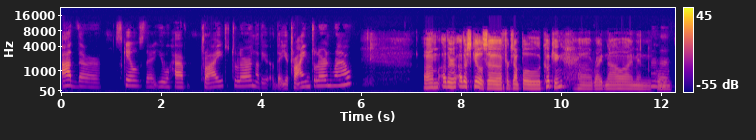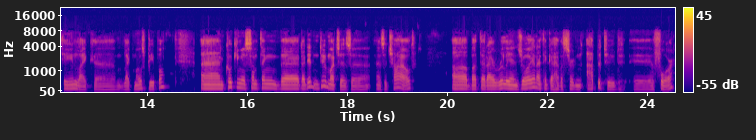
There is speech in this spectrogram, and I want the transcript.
other skills that you have tried to learn that, you, that you're trying to learn now? Um, other other skills, uh, for example, cooking. Uh, right now, I'm in mm-hmm. quarantine, like uh, like most people, and cooking is something that I didn't do much as a as a child, uh, but that I really enjoy, and I think I have a certain aptitude uh, for.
